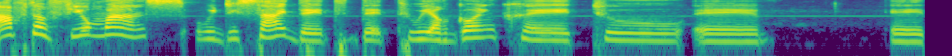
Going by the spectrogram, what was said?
After a few months, we decided that we are going uh, to uh,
